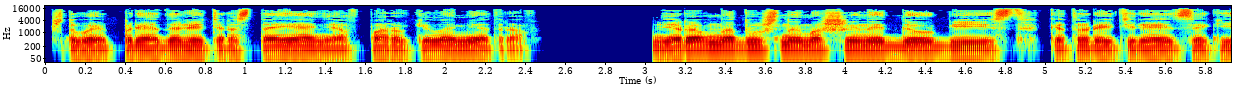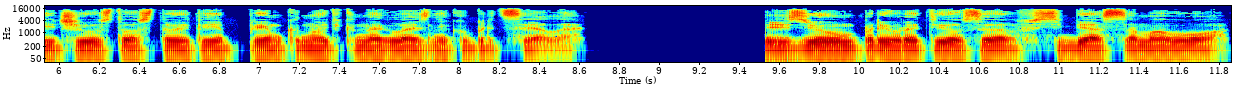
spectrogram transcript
чтобы преодолеть расстояние в пару километров, неравнодушной машиной для убийств, которая теряет всякие чувства, стоит ей примкнуть к наглазнику прицела. Изюм превратился в себя самого.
